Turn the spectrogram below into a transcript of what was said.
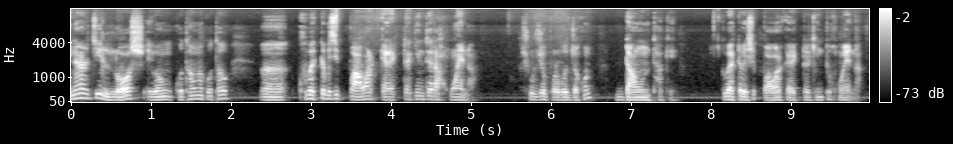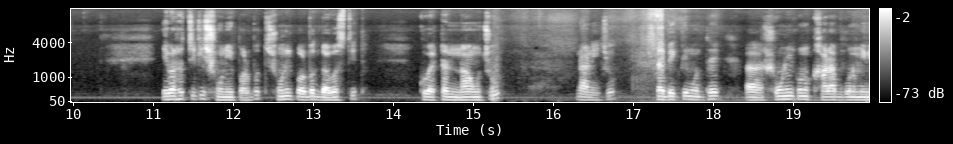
এনার্জি লস এবং কোথাও না কোথাও খুব একটা বেশি পাওয়ার ক্যারেক্টার কিন্তু এরা হয় না। সূর্য পর্বত যখন ডাউন থাকে, খুব একটা বেশি পাওয়ার ক্যারেক্টার কিন্তু হয় না। এবার হচ্ছে কি শনি পর্বত। শনি পর্বত ব্যবস্থিত, খুব একটা না উঁচু, না নিচু। তাই ব্যক্তির মধ্যে শনির কোনো খারাপ গুণ আমি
